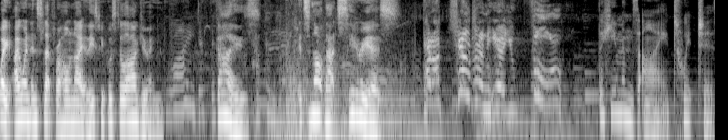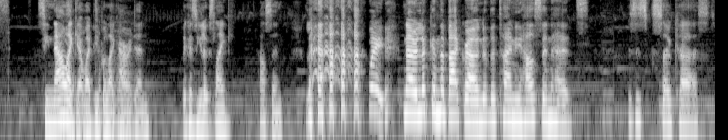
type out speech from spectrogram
Wait, I went and slept for a whole night. Are these people still arguing? Why does this Guys, happen? it's not that serious. There are children here, you fool! The human's eye twitches. See, now I Is it get why people like blow? Aradin. Because he looks like Halsin. Wait, no, look in the background at the tiny Halsin heads. This is so cursed.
